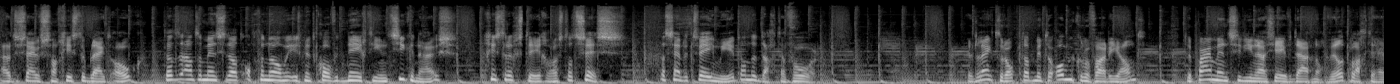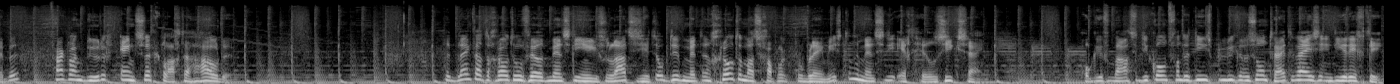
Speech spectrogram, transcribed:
Uit de cijfers van gisteren blijkt ook dat het aantal mensen dat opgenomen is met COVID-19 in het ziekenhuis gisteren gestegen was tot 6. Dat zijn er twee meer dan de dag daarvoor. Het lijkt erop dat met de Omicron-variant de paar mensen die na 7 dagen nog wel klachten hebben, vaak langdurig ernstige klachten houden. Het blijkt dat de grote hoeveelheid mensen die in isolatie zitten op dit moment een groter maatschappelijk probleem is dan de mensen die echt heel ziek zijn. Ook informatie die komt van de dienst publieke gezondheid wijzen in die richting.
